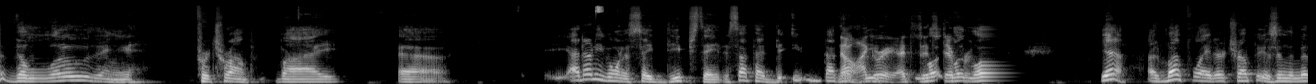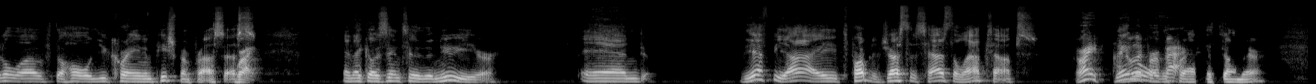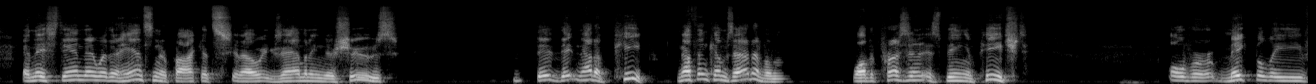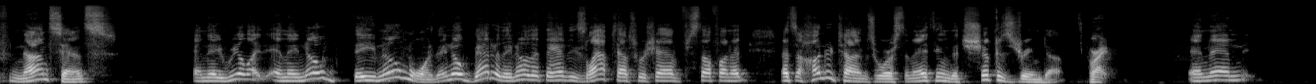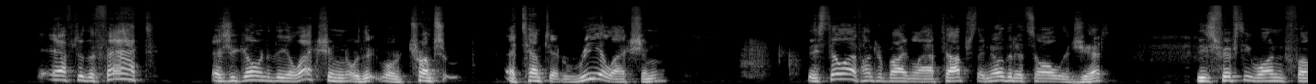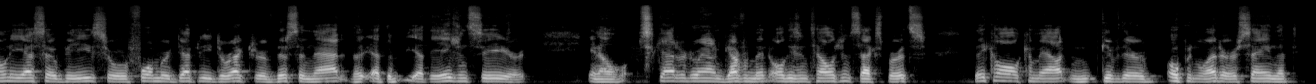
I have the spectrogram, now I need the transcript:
the loathing for Trump by. Uh, I don't even want to say deep state. It's not that. Deep, not no, that I agree. It's, it's lo- different. Lo- yeah, a month later, Trump is in the middle of the whole Ukraine impeachment process. Right. And that goes into the new year. And the FBI, Department of Justice, has the laptops. Right. They know, know all the fact. crap that's on there. And they stand there with their hands in their pockets, you know, examining their shoes. They, they, not a peep. Nothing comes out of them while the president is being impeached over make believe nonsense. And they realize, and they know, they know more. They know better. They know that they have these laptops which have stuff on it that's a hundred times worse than anything that Schiff has dreamed up. Right. And then after the fact, as you go into the election or the or Trump's attempt at re-election, they still have Hunter Biden laptops. They know that it's all legit. These 51 phony SOBs who former deputy director of this and that at the at the agency or you know scattered around government, all these intelligence experts, they all come out and give their open letter saying that,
